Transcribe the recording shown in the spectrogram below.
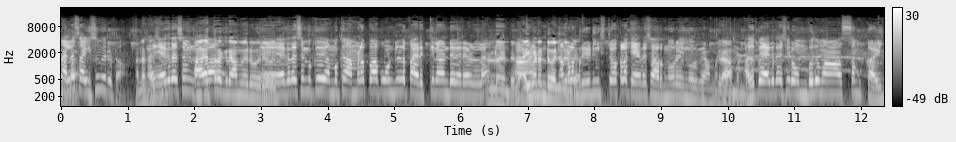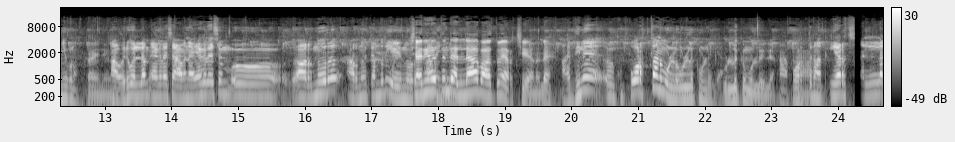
നല്ല സൈസും വരും കേട്ടോ ഏകദേശം എത്ര ഗ്രാം വരും? ഒരു ഏകദേശം നമുക്ക് നമുക്ക് നമ്മളിപ്പോ ആ പോണ്ടിലുള്ള അര കിലോന്റെ വരെയുള്ള ഉള്ളുണ്ട് ഇവിടെ ഉണ്ട് വലുത് നമ്മളെ ബ്രീഡിംഗ് സ്റ്റോക്കിലൊക്കെ ഏകദേശം അറുന്നൂറ് എഴുന്നൂറ് ഗ്രാം ഗ്രാം അതിപ്പോ ഏകദേശം ഒരു ഒമ്പത് മാസം കഴിഞ്ഞിക്കണം കഴിഞ്ഞു. ആ ഒരു കൊല്ലം ഏകദേശം ആവന ഏകദേശം അറുന്നൂറ് അറുന്നൂറ്റമ്പത് എഴുന്നൂറ്. ശരീരത്തിന്റെ എല്ലാ ഭാഗത്തും ഇറച്ചിയാണ് അല്ലെ? അതിന് പുറത്താണ് മുള്ളു ഉള്ളിക്ക് ഉള്ളില്ല. ഉള്ളിക്ക് മുള്ളില്ല. ആ പുറത്ത് ഇറച്ചി നല്ല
